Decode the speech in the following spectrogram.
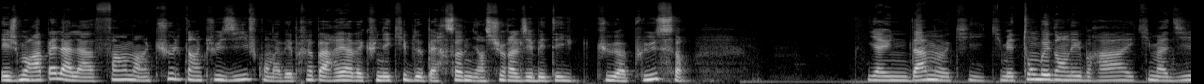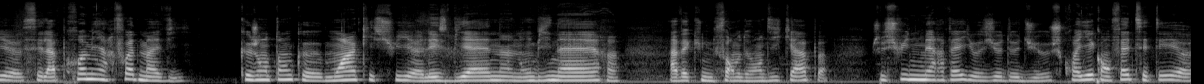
Et je me rappelle à la fin d'un culte inclusif qu'on avait préparé avec une équipe de personnes, bien sûr LGBTQA, il y a une dame qui, m'est tombée dans les bras et qui m'a dit euh, c'est la première fois de ma vie que j'entends que moi qui suis euh, lesbienne, non binaire, avec une forme de handicap, je suis une merveille aux yeux de Dieu. Je croyais qu'en fait c'était euh,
